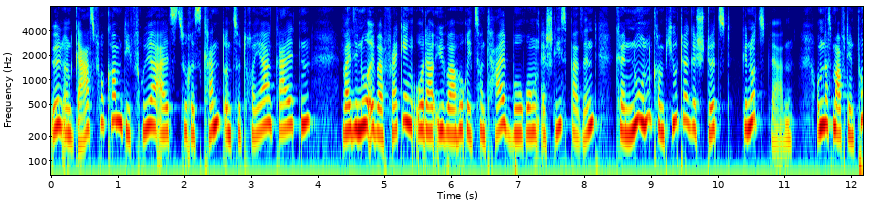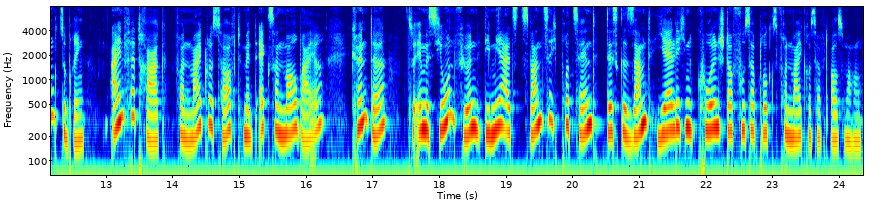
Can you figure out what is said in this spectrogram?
Öl- und Gasvorkommen, die früher als zu riskant und zu teuer galten, weil sie nur über Fracking oder über Horizontalbohrungen erschließbar sind, können nun computergestützt genutzt werden. Um das mal auf den Punkt zu bringen, ein Vertrag von Microsoft mit ExxonMobil könnte zu Emissionen führen, die mehr als 20 Prozent des gesamtjährlichen Kohlenstofffußabdrucks von Microsoft ausmachen.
